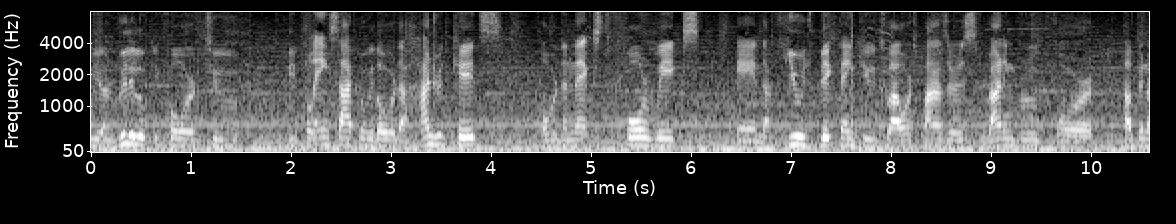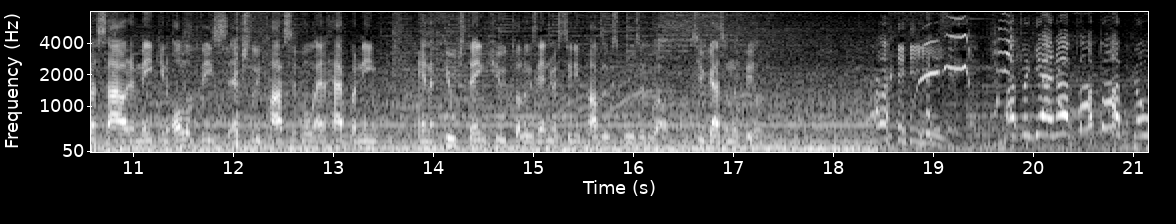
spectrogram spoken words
We are really looking forward to be playing soccer with over 100 kids over the next four weeks and a huge big thank you to our sponsors Running Brook for helping us out and making all of this actually possible and happening and a huge thank you to Alexandria City Public Schools as well. See you guys on the field. up again, up, up, up, go.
